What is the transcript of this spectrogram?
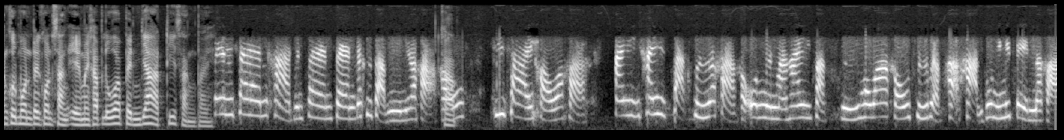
ทางคุณมนเป็นคนสั่งเองไหมครับรู้ว่าเป็นญาติที่สั่งไป เป็นแฟนค่ะ เป็นแฟนแฟนก็คือสามีนี่แหละค่ะเขาพี่ชายเขาอะค่ะ ให้ให้ฝากซื้ออะค่ะเขาโอนเงินมาให้ฝากซื้อ เพราะว่าเขาซื้อแบบผ่านพวกนี้ไม่เป็นนะคะ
